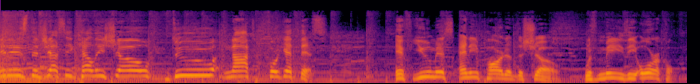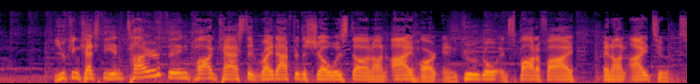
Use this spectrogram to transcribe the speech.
It is the Jesse Kelly Show. Do not forget this. If you miss any part of the show with me, the Oracle, you can catch the entire thing podcasted right after the show is done on iHeart and Google and Spotify and on iTunes.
